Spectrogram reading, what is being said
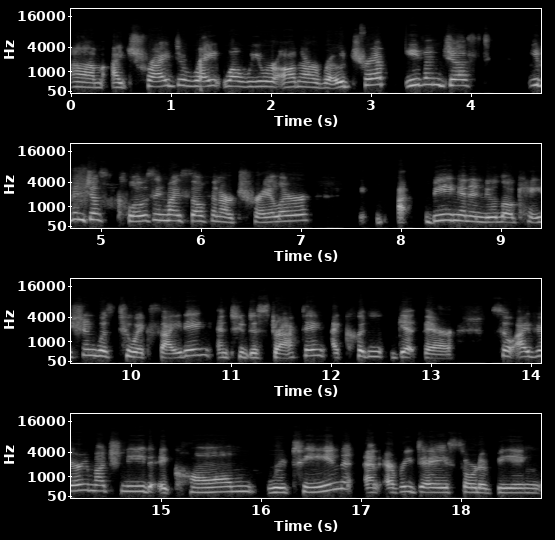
Um, I tried to write while we were on our road trip, even just even just closing myself in our trailer being in a new location was too exciting and too distracting. I couldn't get there. So I very much need a calm routine and every day sort of being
